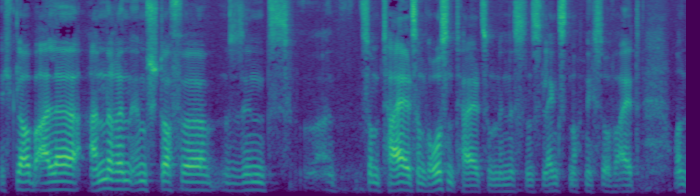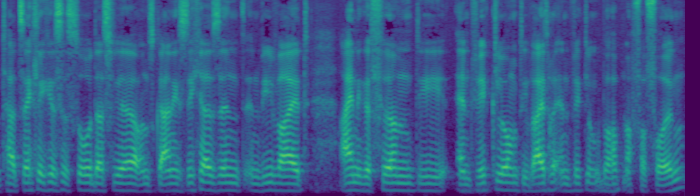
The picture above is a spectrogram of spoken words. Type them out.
Ich glaube, alle anderen Impfstoffe sind zum Teil, zum großen Teil zumindest längst noch nicht so weit. Und tatsächlich ist es so, dass wir uns gar nicht sicher sind, inwieweit einige Firmen die Entwicklung, die weitere Entwicklung überhaupt noch verfolgen.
